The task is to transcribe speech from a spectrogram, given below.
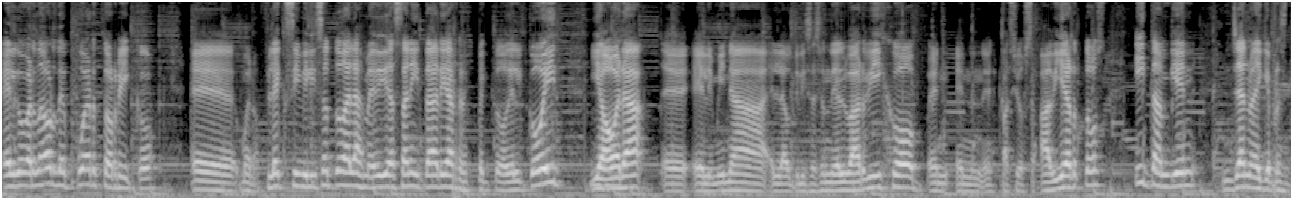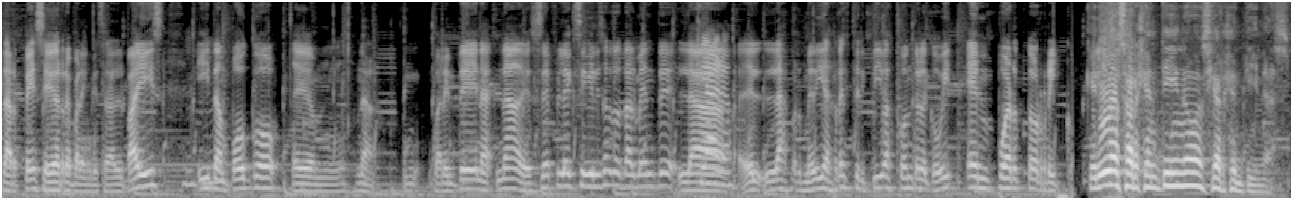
el gobernador de Puerto Rico, eh, bueno, flexibilizó todas las medidas sanitarias respecto del COVID y ahora eh, elimina la utilización del barbijo en, en espacios abiertos y también ya no hay que presentar PCR para ingresar al país y tampoco, eh, nada, cuarentena, nada de eso. Se flexibilizó totalmente la- Claro. el- las medidas restrictivas contra el COVID en Puerto Rico. Queridos argentinos y argentinas,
